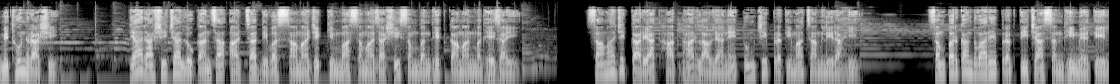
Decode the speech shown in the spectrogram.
मिथुन राशी या राशीच्या लोकांचा आजचा दिवस सामाजिक किंवा समाजाशी संबंधित कामांमध्ये जाईल. सामाजिक कार्यात हातभार लावल्याने तुमची प्रतिमा चांगली राहील. संपर्कांद्वारे प्रगतीच्या संधी मिळतील.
